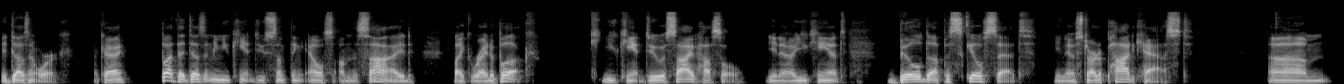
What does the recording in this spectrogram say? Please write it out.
It doesn't work. Okay. But that doesn't mean you can't do something else on the side, like write a book. You can't do a side hustle. You know, you can't build up a skill set, you know, start a podcast. Um,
